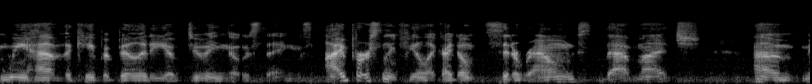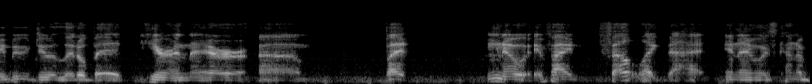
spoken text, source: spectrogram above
we have the capability of doing those things? I personally feel like I don't sit around that much. Um, maybe we do a little bit here and there. Um, but, you know, if I felt like that and I was kind of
